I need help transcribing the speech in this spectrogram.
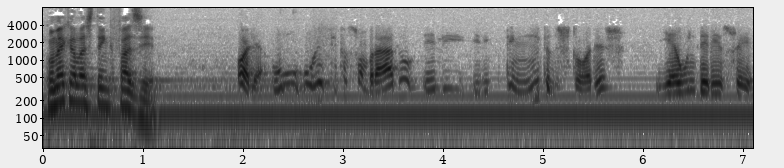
como é que elas têm que fazer? Olha, o, o Recife Assombrado, ele, ele tem muitas histórias e é, o endereço é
